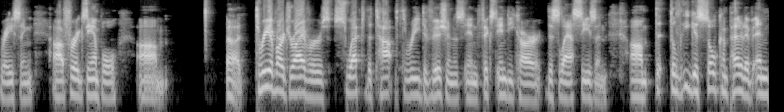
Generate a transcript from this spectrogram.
racing. Uh, for example um, uh, three of our drivers swept the top three divisions in fixed IndyCar this last season. Um, the, the league is so competitive, and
